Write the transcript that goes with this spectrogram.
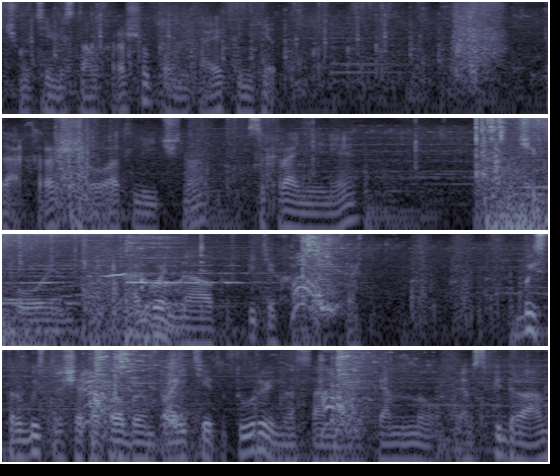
почему те места он хорошо помнит, а это нет. Так, хорошо, отлично. Сохранение. Чекпоинт. Огонь навыков, пятихаточка. Быстро, быстро сейчас попробуем пройти этот уровень, на самом деле. Прям, ну, прям спидран.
